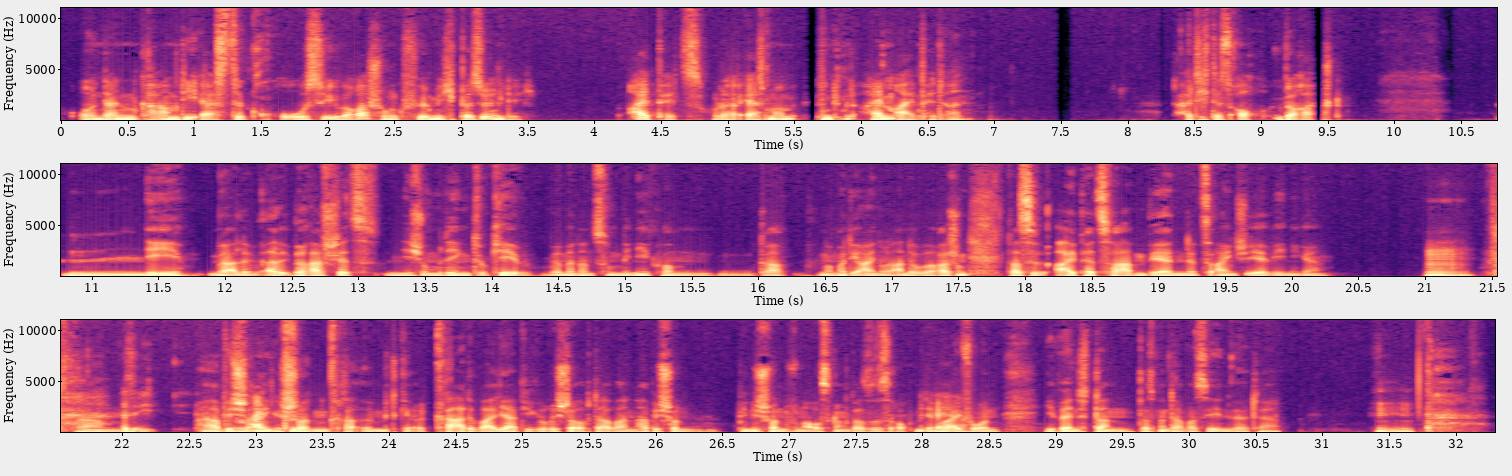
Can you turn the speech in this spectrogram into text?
Und dann kam die erste große Überraschung für mich persönlich. iPads oder erstmal mit einem iPad an. Da hatte ich das auch überrascht. Nee, wir alle, alle überrascht jetzt nicht unbedingt, okay, wenn wir dann zum Mini kommen, da nochmal die eine oder andere Überraschung, dass sie iPads haben werden, jetzt eigentlich eher weniger. Mhm. Ähm, also habe ich eigentlich schon mit gerade weil ja die Gerüchte auch da waren, habe ich schon bin ich schon von Ausgang, dass es auch mit dem ja. iPhone Event dann, dass man da was sehen wird, ja. Mhm.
